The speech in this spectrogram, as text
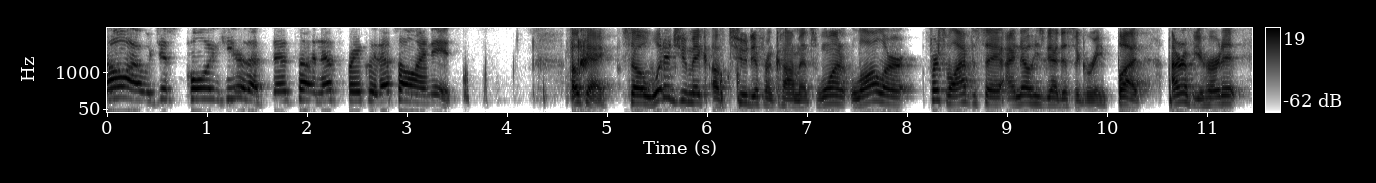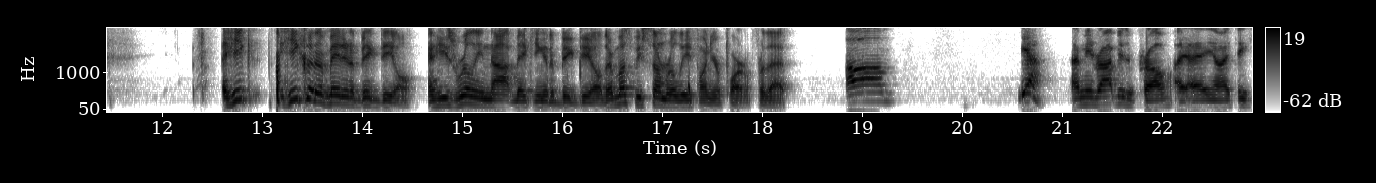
No, I was just pulling here. That that's uh, and that's frankly that's all I need. Okay, so what did you make of two different comments? One, Lawler. First of all, I have to say I know he's going to disagree, but I don't know if you heard it. He he could have made it a big deal, and he's really not making it a big deal. There must be some relief on your part for that. Um, yeah, I mean Robbie's a pro. I, I you know I think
